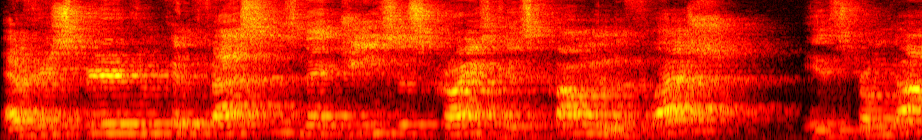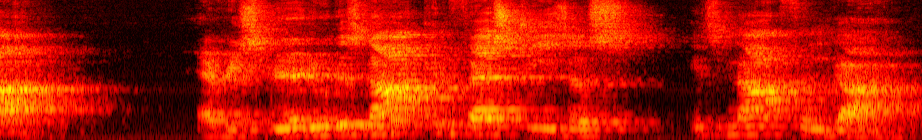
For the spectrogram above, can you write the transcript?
Every spirit who confesses that Jesus Christ has come in the flesh is from God. Every spirit who does not confess Jesus is not from God.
